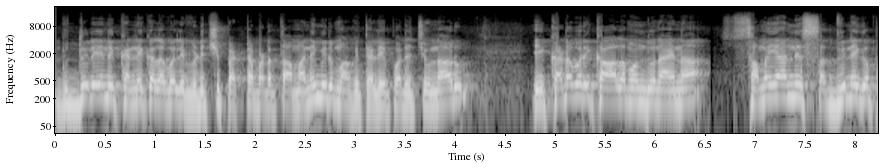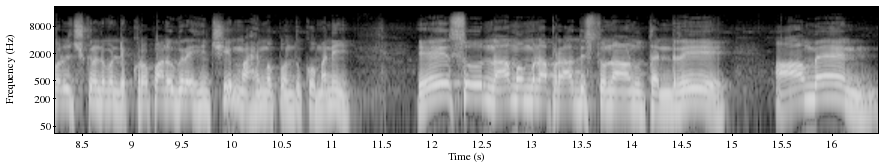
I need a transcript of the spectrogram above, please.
బుద్ధులేని కన్నికల వల్ల విడిచిపెట్టబడతామని మీరు మాకు తెలియపరిచి ఉన్నారు. ఈ కడవరి కాలమందు నాయన సమయాన్ని సద్వినియోగపరుచుకున్నటువంటి కృప అనుగ్రహించి మహిమ పొందుకోమని ఏసు నామమున ప్రార్థిస్తున్నాను తండ్రి. ఆమెన్.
